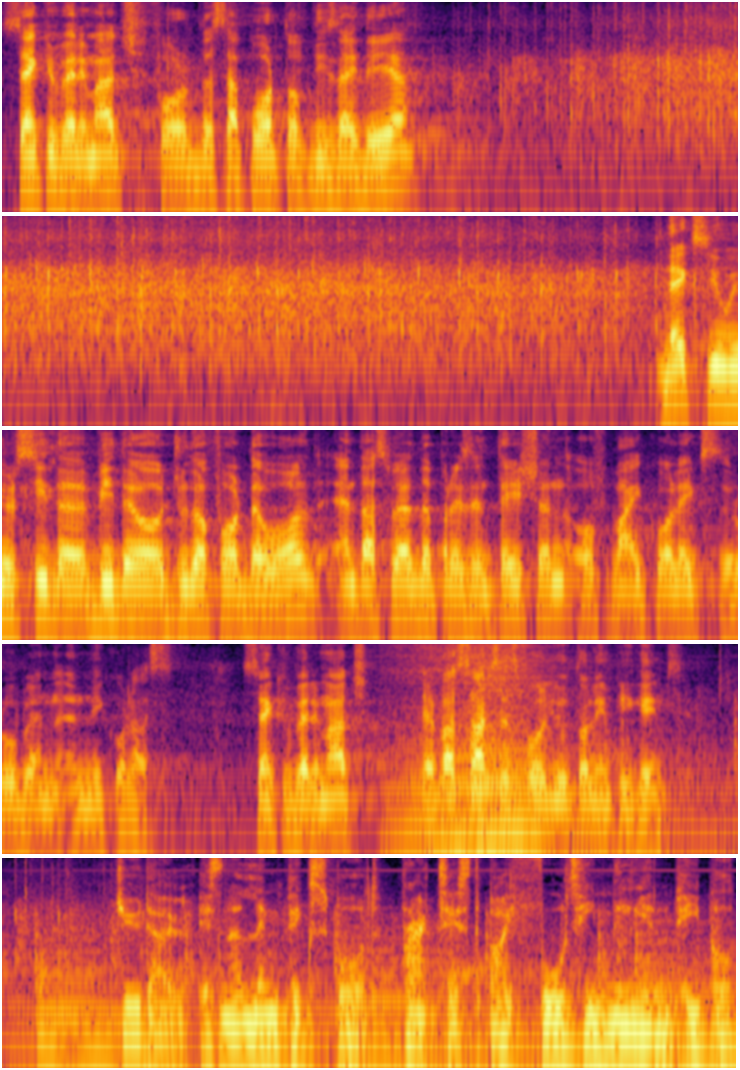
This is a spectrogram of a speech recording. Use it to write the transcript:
Thank you very much for the support of this idea. Next, you will see the video Judo for the World and as well the presentation of my colleagues Ruben and Nicolas. Thank you very much. Have a successful Youth Olympic Games. Judo is an Olympic sport practiced by 40 million people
